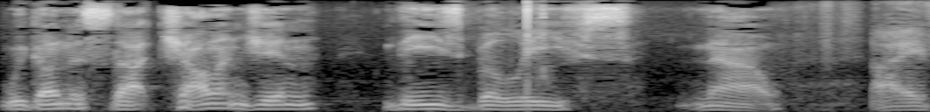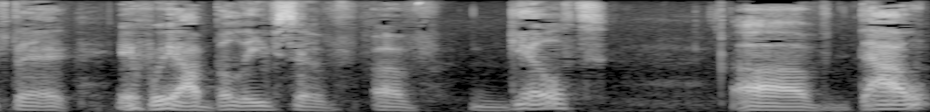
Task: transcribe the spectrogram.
we're going to start challenging these beliefs now. Uh, if the, if we have beliefs of, of guilt, of doubt,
